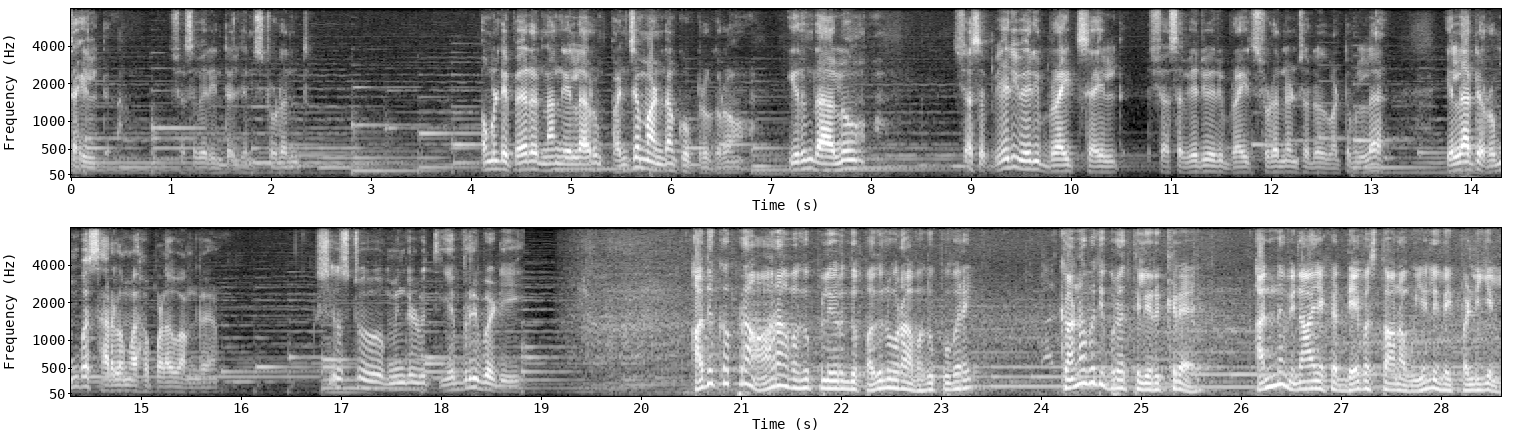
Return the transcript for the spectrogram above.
child she's a very intelligent student அவங்களுடைய பேரை நாங்கள் எல்லோரும் பஞ்சமான் தான் கூப்பிட்ருக்குறோம் இருந்தாலும் she's a very very bright child she's a very very bright ஸ்டூடெண்ட்னு சொல்கிறது மட்டும் இல்லை எல்லார்ட்டையும் ரொம்ப சரளமாக பழகுவாங்க. She used to mingle with everybody அதுக்கப்புறம் ஆறாம் வகுப்பிலிருந்து பதினோராம் வகுப்பு வரை கணபதிபுரத்தில் இருக்கிற அன்ன விநாயகர் தேவஸ்தான உயர்நிலைப் பள்ளியில்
